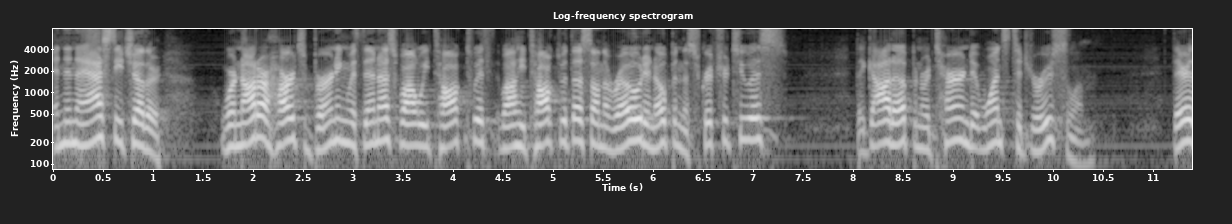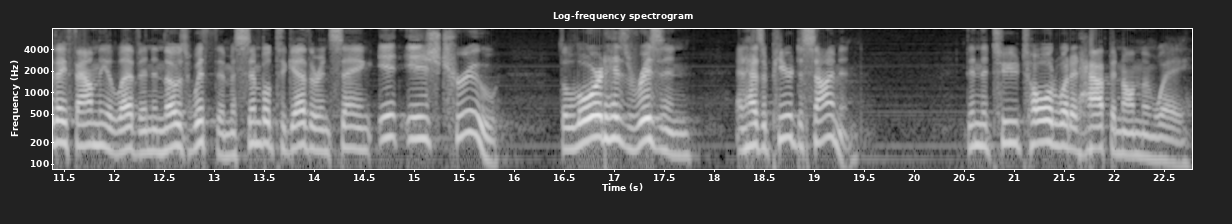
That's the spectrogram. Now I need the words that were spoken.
And then they asked each other, Were not our hearts burning within us while, we talked with, while he talked with us on the road and opened the scripture to us? They got up and returned at once to Jerusalem. There they found the eleven and those with them assembled together and saying, It is true the Lord has risen and has appeared to Simon. Then the two told what had happened on the way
